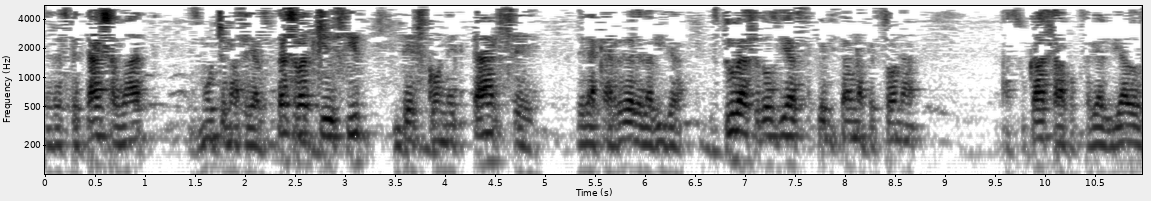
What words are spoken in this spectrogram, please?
El respetar Shabbat es mucho más allá. Respetar Shabbat quiere decir desconectarse de la carrera de la vida. Estuve hace dos días, fui a visitar a una persona a su casa porque se había aliviado,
